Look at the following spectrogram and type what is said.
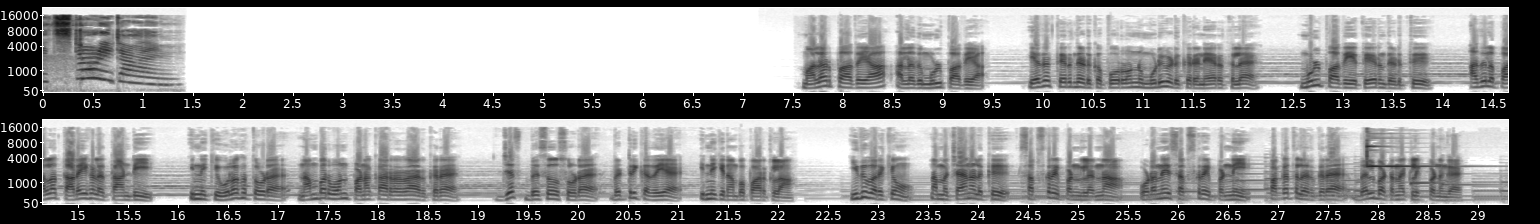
It's story time. மலர் பாதையா அல்லது முள் பாதையா? எதை தேர்ந்தெடுக்க போறோம்னு முடிவெடுக்கிற நேரத்துல முள் பாதையை தேர்ந்தெடுத்து அதுல பல தடைகளை தாண்டி இன்னைக்கு உலகத்தோட நம்பர் ஒன் பணக்காரரா இருக்கிற ஜெஃப் பெசோஸோட வெற்றி கதையை இன்னைக்கு நம்ம பார்க்கலாம். இது வரைக்கும் நம்ம சேனலுக்கு சப்ஸ்கிரைப் பண்ணலன்னா உடனே சப்ஸ்கிரைப் பண்ணி பக்கத்தில் இருக்கிற பெல் பட்டனை கிளிக் பண்ணுங்க.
